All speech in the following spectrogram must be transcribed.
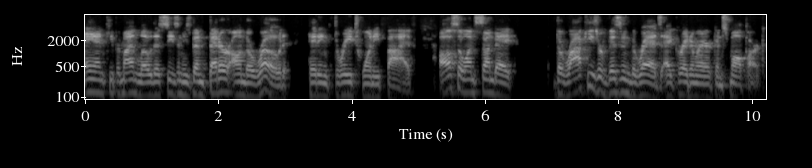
And keep in mind, Lowe this season, he's been better on the road, hitting 325. Also on Sunday, the Rockies are visiting the Reds at Great American Small Park.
